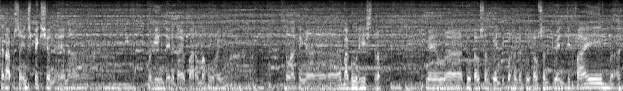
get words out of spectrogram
Katapos ng inspection, ayan ah, maghihintay na tayo para makuha yung, ah, yung ating ah, bagong rehistro. Ngayong ah, 2024 hanggang 2025 at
